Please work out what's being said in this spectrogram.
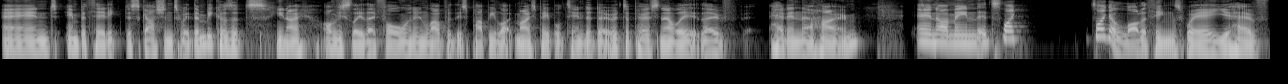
and empathetic discussions with them because it's, you know, obviously they've fallen in love with this puppy like most people tend to do. It's a personality they've had in their home. And I mean, it's like it's like a lot of things where you have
